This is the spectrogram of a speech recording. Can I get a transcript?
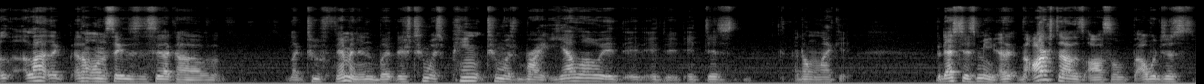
a, lot like I don't want to say this say like a like too feminine, but there's too much pink, too much bright yellow. It it, it, it just I don't like it. But that's just me. The art style is awesome. But I would just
